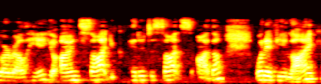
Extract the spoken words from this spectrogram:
URL here, your own site, your competitor sites, either, whatever you like.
